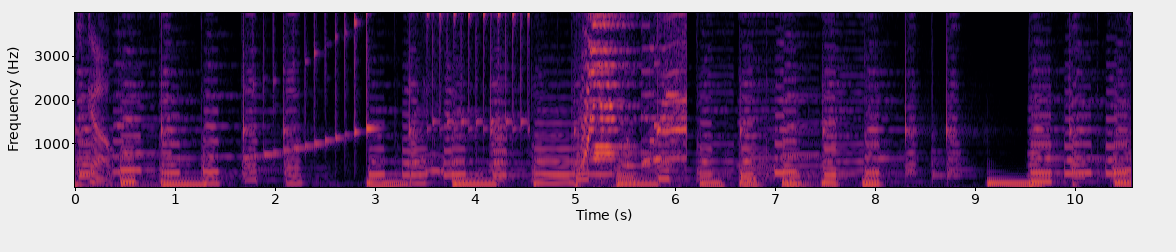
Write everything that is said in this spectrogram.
Let's go.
